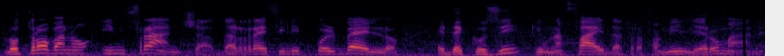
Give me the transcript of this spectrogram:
Lo trovano in Francia dal re Filippo il Bello ed è così che una faida tra famiglie romane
